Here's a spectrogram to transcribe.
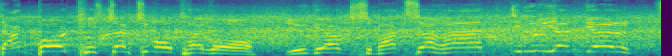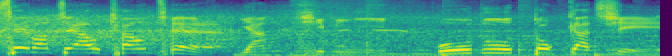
땅볼 투수 잡지 못하고 유격수 박성한 1루 연결 세 번째 아웃 카운트. 양 팀이 모두 똑같이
